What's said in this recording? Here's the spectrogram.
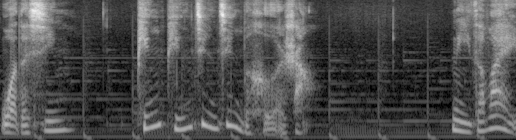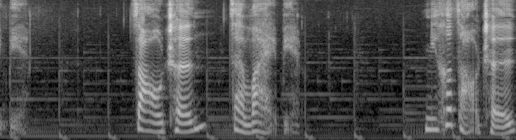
我的心平平静静的合上，你在外边。早晨在外边，你和早晨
